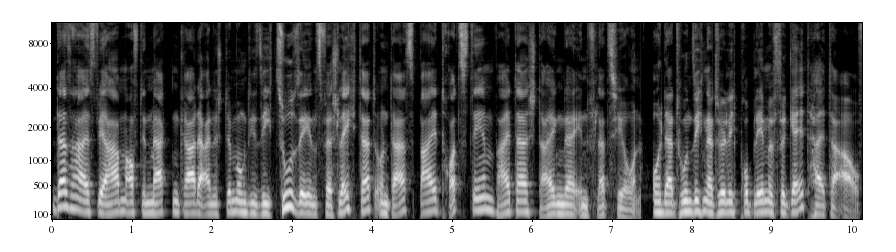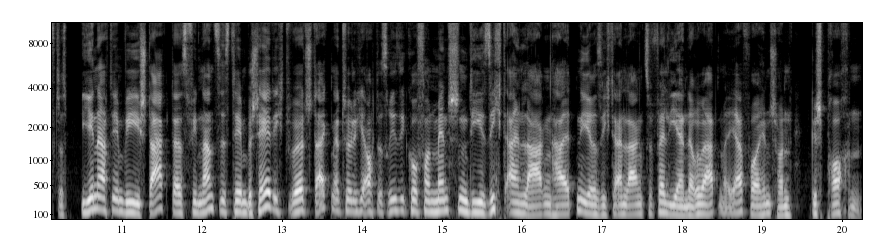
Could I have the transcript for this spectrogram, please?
Das heißt, wir haben auf den Märkten gerade eine Stimmung, die sich zusehends verschlechtert und das bei trotzdem weiter steigender Inflation. Und da tun sich natürlich Probleme für Geldhalter auf. Das, je nachdem, wie stark das Finanzsystem beschädigt wird, steigt natürlich auch das Risiko von Menschen, die Sichteinlagen halten, ihre Sichteinlagen zu verlieren. Darüber hatten wir ja vorhin schon gesprochen.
